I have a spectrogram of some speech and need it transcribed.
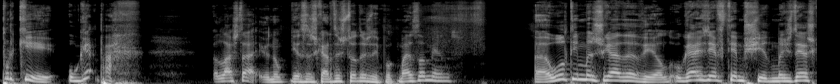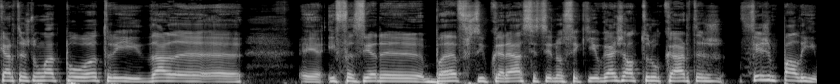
Porquê? O gajo. Lá está, eu não conheço as cartas todas, nem pouco mais ou menos. A última jogada dele, o gajo deve ter mexido umas 10 cartas de um lado para o outro e dar. Uh, uh, e fazer uh, buffs e o caraças e não sei o que. O gajo alterou cartas, fez-me para ali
